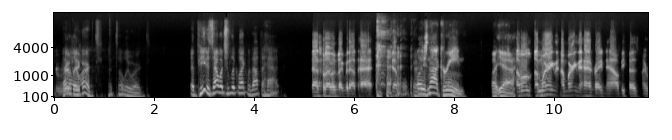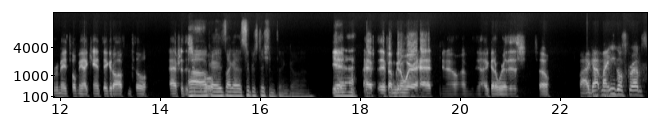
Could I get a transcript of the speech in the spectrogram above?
really worked. That totally worked. Uh, Pete, is that what you look like without the hat? That's what I look like without the hat. Yep. Well, he's not green, but yeah. I'm I'm wearing I'm wearing the hat right now because my roommate told me I can't take it off until after the Super Oh, Bowl. okay. It's like a superstition thing going on. Yeah, I have to, if I'm gonna wear a hat, you know, I'm, I got to wear this. So, I got my eagle scrubs.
